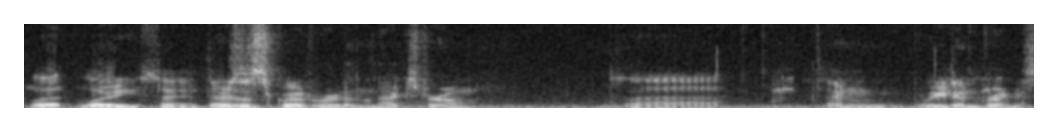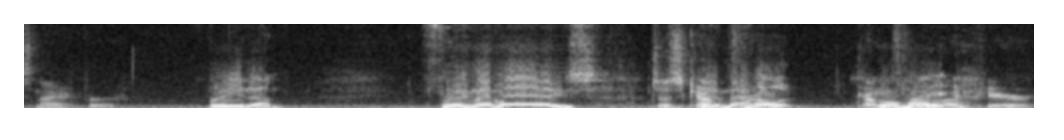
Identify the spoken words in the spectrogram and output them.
What what are you saying? There's a Squidward in the next room, Uh, and we didn't bring a sniper. freedom. Free my boys! Just come him through. out. Come Oh through my- up here.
